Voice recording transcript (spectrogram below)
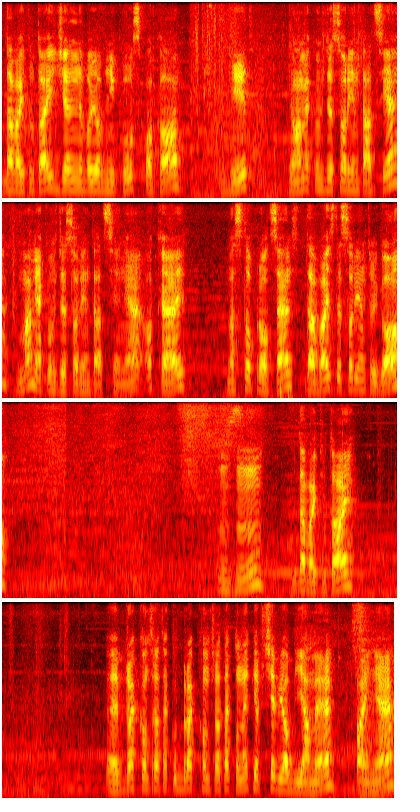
Dawaj tutaj, dzielny wojowniku, spoko. Git. Ja mam jakąś desorientację? Mam jakąś desorientację, nie? Okej. Na 100%. Dawaj, zdesorientuj go. Mhm. Dawaj tutaj. E, brak kontrataku, brak kontrataku. Najpierw ciebie obijamy. Fajnie.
